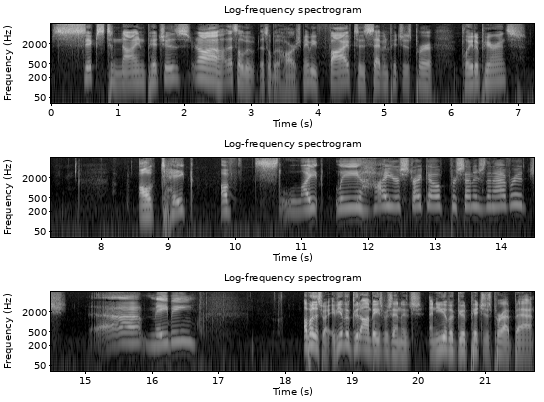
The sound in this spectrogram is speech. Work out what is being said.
six to nine pitches, no, that's a little bit that's a little bit harsh. Maybe five to seven pitches per plate appearance. I'll take a f- slightly higher strikeout percentage than average. Uh, maybe. I'll put it this way: if you have a good on base percentage and you have a good pitches per at bat,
